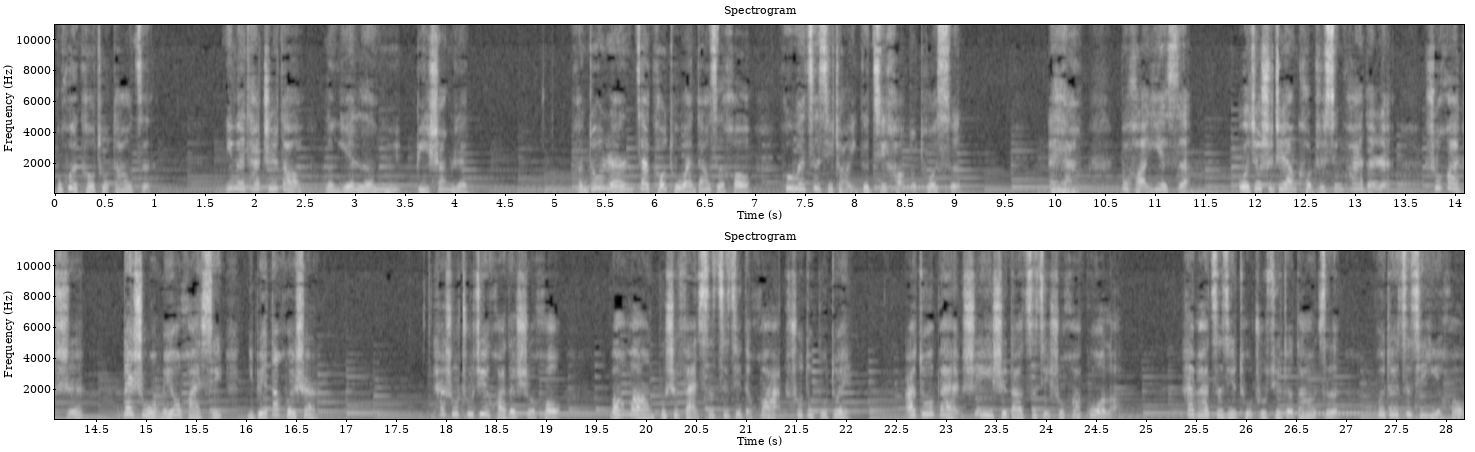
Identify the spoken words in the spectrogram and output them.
不会口吐刀子，因为他知道冷言冷语必伤人。很多人在口吐完刀子后，会为自己找一个极好的托词。哎呀，不好意思，我就是这样口直心快的人，说话直，但是我没有坏心，你别当回事儿。他说出这话的时候，往往不是反思自己的话说的不对，而多半是意识到自己说话过了，害怕自己吐出去的刀子会对自己以后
